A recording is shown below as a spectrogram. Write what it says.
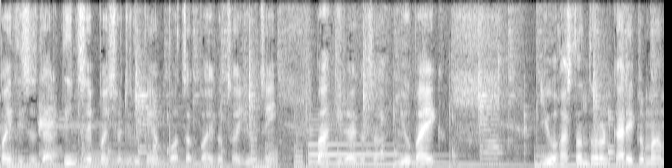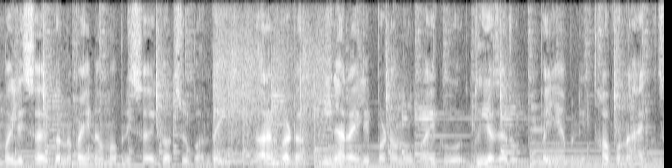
पैँतिस हजार तिन सय पैँसठी रुपियाँ बचत भएको छ। यो चाहिँ बाँकी रहेको छ। यो बाहेक यो हस्तान्तरण कार्यक्रममा मैले सहयोग गर्न पाइनँ म पनि सहयोग गर्छु भन्दै धरानबाट मिना राईले पठाउनु भएको दुई हजार रुपियाँ पनि थप हुन आएको छ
